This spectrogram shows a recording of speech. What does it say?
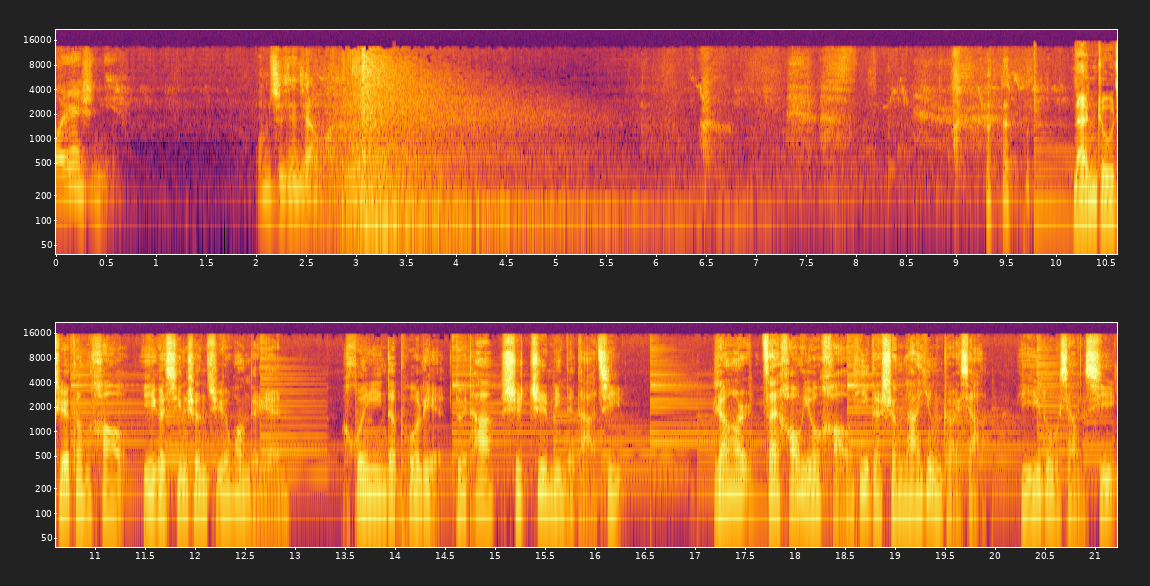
我认识你，我们之前见过。男主角耿浩，一个心生绝望的人，婚姻的破裂对他是致命的打击。然而，在好友好意的生拉硬拽下，一路向西，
